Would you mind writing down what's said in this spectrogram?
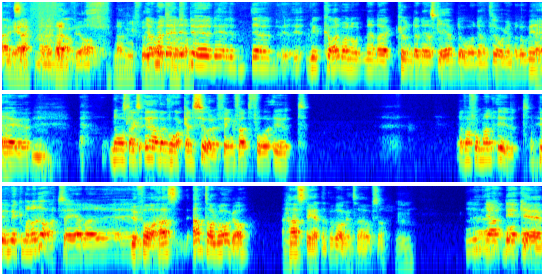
Ja, exakt. Men det är därför jag har. När min fru Ja men det, det, sånt. det, det, det, Rip Curl var nog den enda kunden när jag skrev då den frågan. Men då menar jag ju Mm. någon slags övervakad surfing för att få ut Ja, vad får man ut? Hur mycket man har rört sig eller? eh, Du får has- antal vågor. Hastigheten på vågen tror jag också. Mm. Mm, ja, det och, är, eh,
